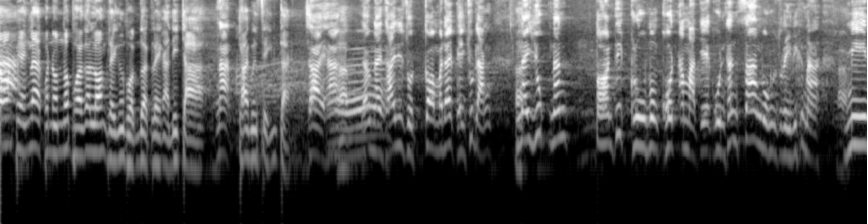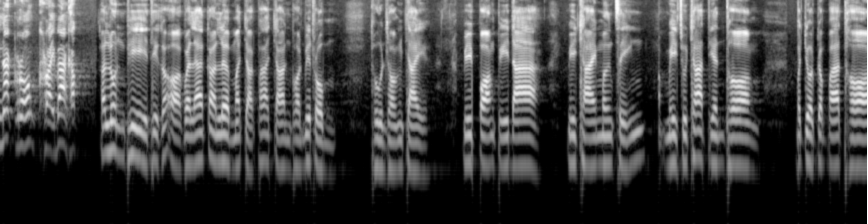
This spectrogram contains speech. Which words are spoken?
ร้องเพลงแรกพนมนพพรก็ร้องเพลงของผมด้วยเพลงอนิจจานั่น ชายเมืองสิงห์แต่ง ใช่ฮะ ครับแล้วในท้ายที่สุดก็มาได้เพลงชุดหลัง ครับ ในยุคนั้น ตอนที่ครูมงคลอมาตยกุลท่านสร้างวงดนตรีนี้ขึ้นมา มีนักร้องใครบ้างครับ ก็รุ่นพี่ที่เขาออกไปแล้วก็เริ่มมาจากพระอาจารย์พรมิรม ทูลทองใจ มีปองปีดา มีชายเมืองสิงห์มีสุชาติเทียนทอง ประจวบจำปาทอง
